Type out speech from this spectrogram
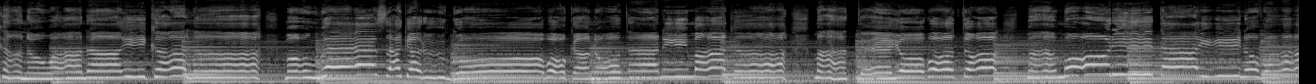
叶わないから燃え盛る豪華の谷間が待ってようと守りたいのは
